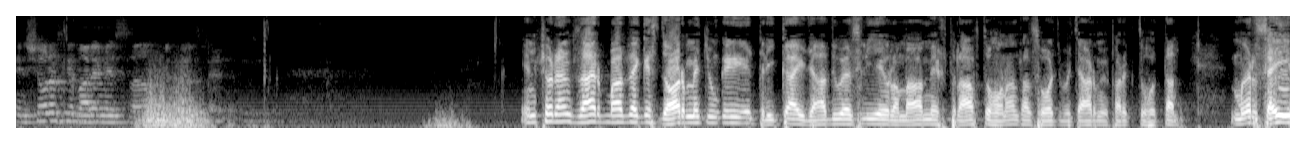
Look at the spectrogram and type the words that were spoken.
इंश्योरेंस के बारे में इस्लाम इंश्योरेंस ज़ाहिर बात है कि इस दौर में चूँकि ये तरीका ईजाद हुआ इसलिए उलमा में इख्तलाफ तो होना था सोच विचार में फ़र्क तो होता। मगर सही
